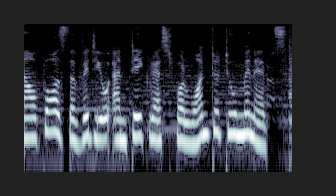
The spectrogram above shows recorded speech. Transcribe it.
Now pause the video and take rest for 1 to 2 minutes.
